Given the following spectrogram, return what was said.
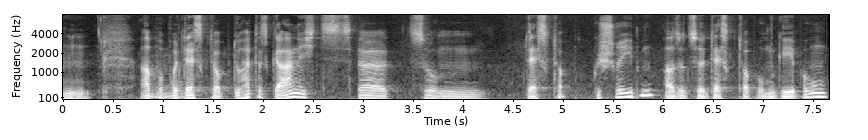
Mhm. Apropos Desktop, du hattest gar nichts äh, zum Desktop geschrieben, also zur Desktop-Umgebung.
